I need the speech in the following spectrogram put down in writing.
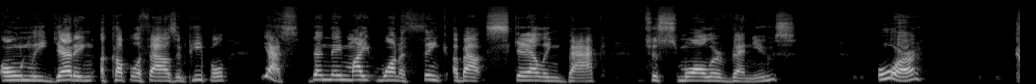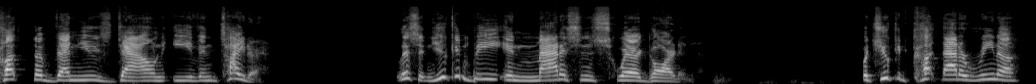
only getting a couple of thousand people, yes, then they might want to think about scaling back to smaller venues or cut the venues down even tighter. Listen, you can be in Madison Square Garden, but you could cut that arena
